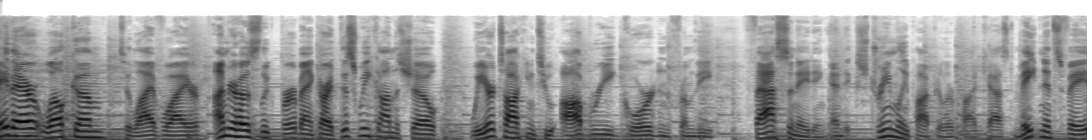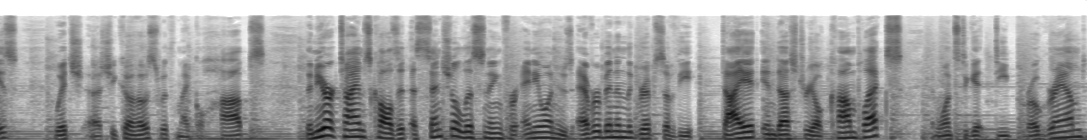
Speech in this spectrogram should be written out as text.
Hey there, welcome to Livewire. I'm your host, Luke Burbank. All right, this week on the show, we are talking to Aubrey Gordon from the fascinating and extremely popular podcast, Maintenance Phase, which uh, she co hosts with Michael Hobbs. The New York Times calls it essential listening for anyone who's ever been in the grips of the diet industrial complex and wants to get deprogrammed.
